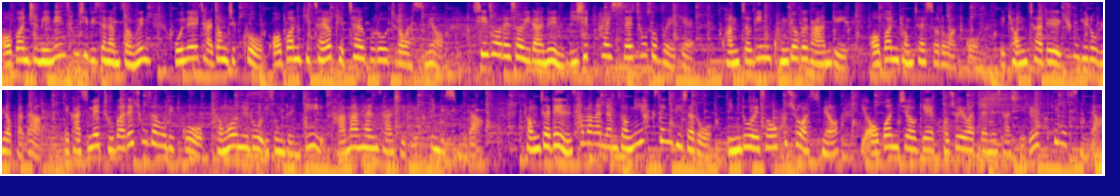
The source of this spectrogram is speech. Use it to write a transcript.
어번 주민인 32세 남성은 오늘 자정 직후 어번 기차역 개찰구로 들어왔으며 시설에서 일하는 28세 청소부에게 광적인 공격을 가한 뒤 어번 경찰서로 왔고 경찰을 흉기로 위협하다 가슴에 두 발의 총상을 입고 병원으로 이송된 뒤 사망한 사실이 확인됐습니다. 경찰은 사망한 남성이 학생 비자로 인도에서 호주로 왔으며 이 어번 지역에 거주해왔다는 사실을 확인했습니다.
